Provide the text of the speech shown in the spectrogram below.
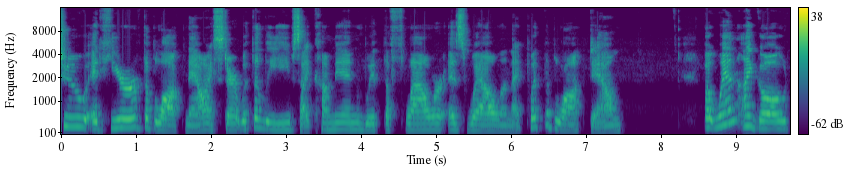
to adhere the block now. I start with the leaves. I come in with the flower as well, and I put the block down. But when I go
